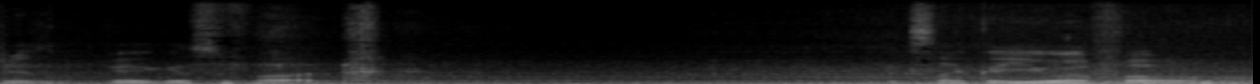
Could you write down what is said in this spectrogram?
shit is big as fuck. Looks like a UFO.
